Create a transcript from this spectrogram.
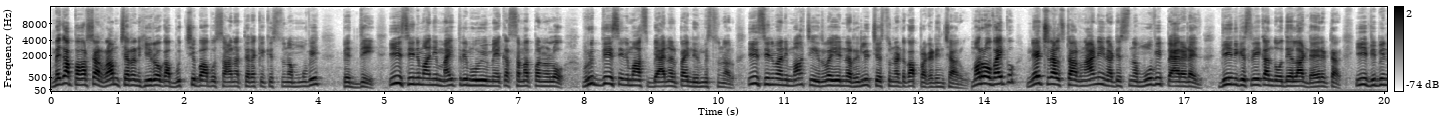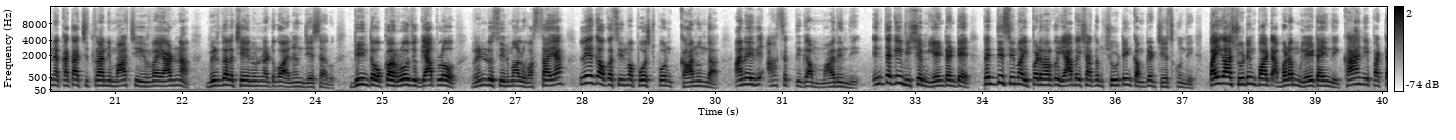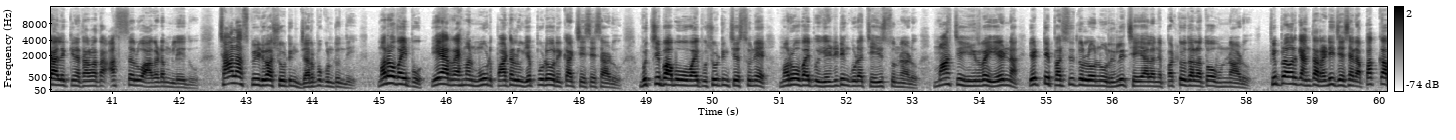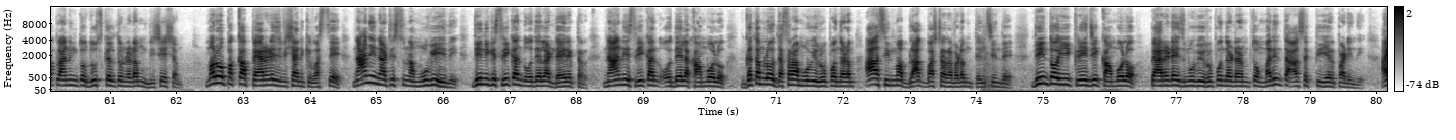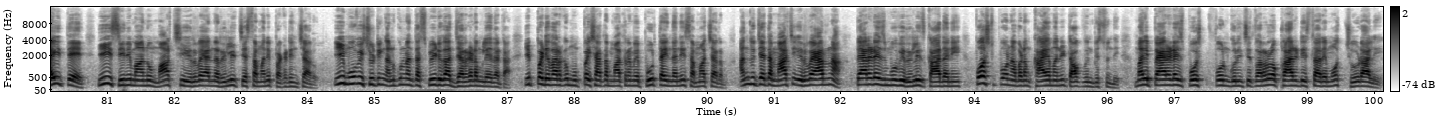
Mega power star Ram Charan హీరోగా బుచ్చిబాబు సానా తెరకెక్కిస్తున్న movie Peddi. ఈ సినిమాని మైత్రి మూవీ మేకర్ సమర్పణలో వృద్ధి సినిమాస్ బ్యానర్పై నిర్మిస్తున్నారు. ఈ సినిమాని మార్చి ఇరవై ఏడున రిలీజ్ చేస్తున్నట్టుగా ప్రకటించారు. మరోవైపు నేచురల్ స్టార్ నాని నటిస్తున్న మూవీ ప్యారడైజ్. దీనికి శ్రీకాంత్ ఓదేలా డైరెక్టర్. ఈ విభిన్న కథా చిత్రాన్ని మార్చి ఇరవై ఆరున విడుదల చేయనున్నట్టుగా అనౌన్స్ చేశారు. దీంతో ఒక రోజు గ్యాప్లో రెండు సినిమాలు వస్తాయా? లేక ఒక సినిమా పోస్ట్ పోన్ కానుందా? అనేది ఆసక్తిగా మారింది. ఇంతకీ విషయం ఏంటంటే పెద్ద సినిమా ఇప్పటి వరకు యాభై శాతం షూటింగ్ కంప్లీట్ చేసుకుంది. పైగా షూటింగ్ పార్ట్ అవ్వడం లేట్ అయింది. కానీ పట్టాలెక్కిన తర్వాత అస్సలు ఆగడం లేదు. చాలా స్పీడ్గా షూటింగ్ జరుపుకుంటుంది. మరోవైపు ఏఆర్ రెహమాన్ మూడు పాటలు ఎప్పుడో రికార్డ్ చేసేశాడు. బుచ్చిబాబు ఓవైపు షూటింగ్ చేస్తూనే మరోవైపు ఎడిటింగ్ కూడా చేయిస్తున్నాడు. మార్చి ఇరవై ఏడున ఎట్టి పరిస్థితుల్లోనూ రిలీజ్ చేయాలనే పట్టుదలతో ఉన్నాడు. ఫిబ్రవరికి అంతా రెడీ చేశారు? పక్కా ప్లానింగ్తో దూసుకెళ్తుండడం విశేషం. మరో పక్క ప్యారడైజ్ విషయానికి వస్తే నాని నటిస్తున్న మూవీ ఇది. దీనికి శ్రీకాంత్ ఓదేలా డైరెక్టర్. నాని శ్రీకాంత్ ఓదేలా కాంబోలో గతంలో దసరా మూవీ రూపొందడం ఆ సినిమా బ్లాక్ బస్టర్ అవ్వడం తెలిసిందే. దీంతో ఈ క్రేజీ కాంబోలో ప్యారడైజ్ మూవీ రూపొందడంతో మరింత ఆసక్తి ఏర్పడింది. అయితే ఈ సినిమాను మార్చి ఇరవై ఆరున రిలీజ్ చేస్తామని ప్రకటించారు. ఈ మూవీ షూటింగ్ అనుకున్నంత స్పీడ్గా జరగడం లేదట. ఇప్పటి వరకు ముప్పై శాతం మాత్రమే పూర్తయిందని సమాచారం. అందుచేత మార్చి ఇరవై ఆరున ప్యారడైజ్ మూవీ రిలీజ్ కాదని పోస్ట్ పోన్ అవ్వడం ఖాయమని టాక్ వినిపిస్తుంది. మరి ప్యారడైజ్ పోస్ట్ పోన్ గురించి త్వరలో క్లారిటీ ఇస్తారేమో చూడాలి.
